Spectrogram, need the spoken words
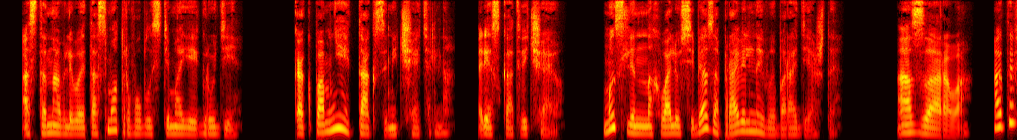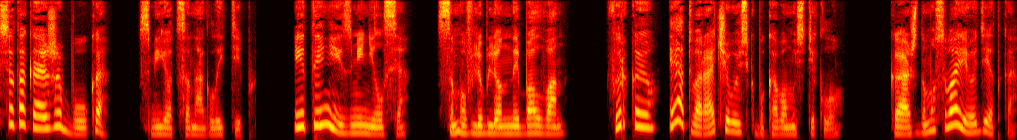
— останавливает осмотр в области моей груди. «Как по мне, и так замечательно», — резко отвечаю. Мысленно хвалю себя за правильный выбор одежды. «Азарова, а ты все такая же бука», — смеется наглый тип. «И ты не изменился, самовлюбленный болван». Фыркаю и отворачиваюсь к боковому стеклу. «Каждому свое, детка».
